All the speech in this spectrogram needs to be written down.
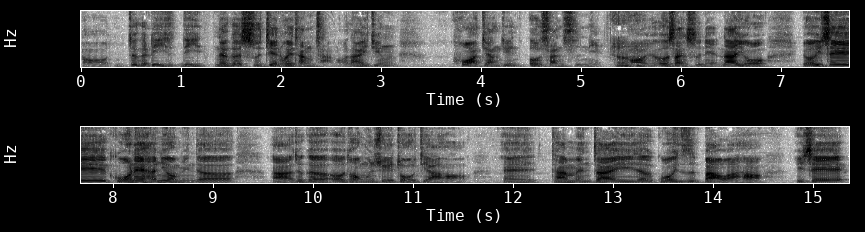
哦，这个历历那个时间非常长哦，他已经。画将近二三十年啊，有二三十年。那有有一些国内很有名的啊，这个儿童文学作家哈，呃，他们在这个《国语日报》啊哈，一些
